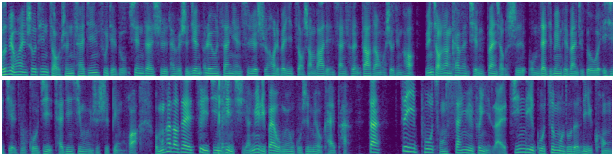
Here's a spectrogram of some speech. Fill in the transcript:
各位欢迎收听早晨财经速解读。现在是台北时间二零二三年四月十号礼拜一早上八点三十分。大家早上好，我是邱廷浩。明天早上开盘前半小时，我们在这边陪伴着各位一起解读国际财经新闻实、时变化。我们看到在最近近期啊，因为礼拜五没有股市没有开盘，但这一波从三月份以来，经历过这么多的利空，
